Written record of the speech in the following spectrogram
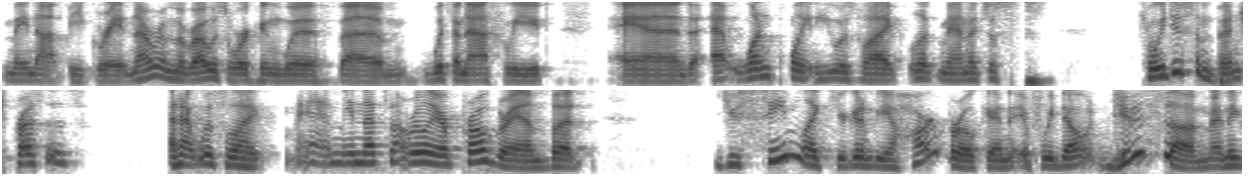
may not be great. And I remember I was working with um, with an athlete, and at one point he was like, "Look, man, I just can we do some bench presses?" And I was like, "Man, I mean, that's not really our program, but you seem like you're going to be heartbroken if we don't do some. And, he,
